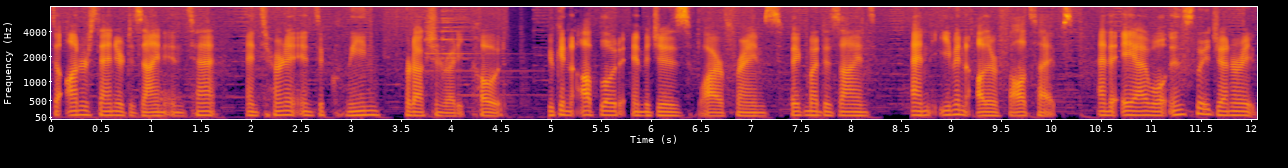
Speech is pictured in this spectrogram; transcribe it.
to understand your design intent and turn it into clean production ready code. You can upload images, wireframes, Figma designs, and even other file types, and the AI will instantly generate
